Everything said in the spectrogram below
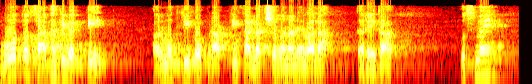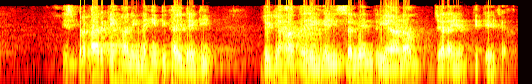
वो तो साधक व्यक्ति और मुक्ति को प्राप्ति का लक्ष्य बनाने वाला करेगा। उसमें इस प्रकार की हानि नहीं दिखाई देगी, जो यहाँ कही गई सर्वेंद्रियाणाम जरयंती तेज।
